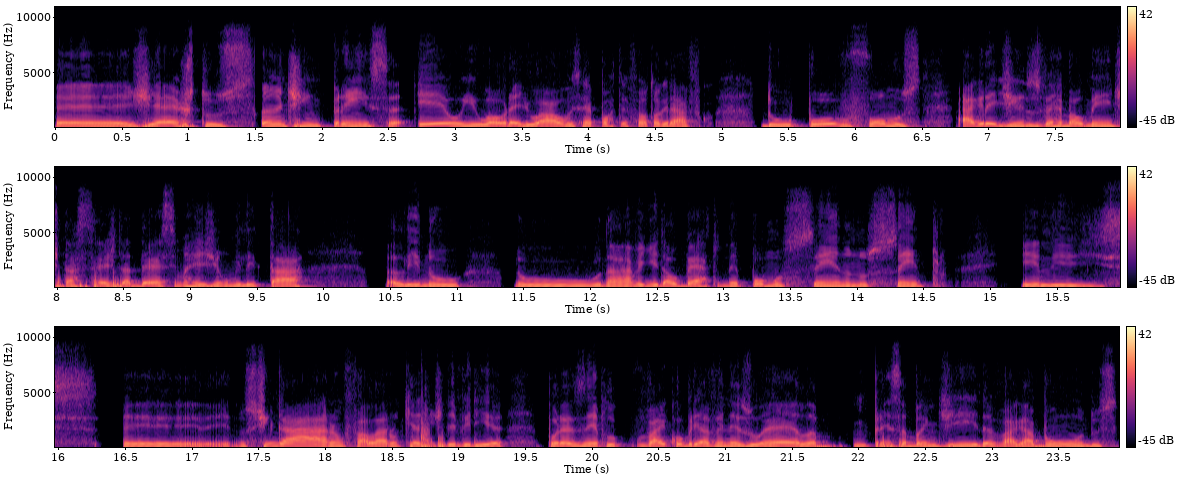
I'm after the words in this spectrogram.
é, gestos anti-imprensa. Eu e o Aurélio Alves, repórter fotográfico do Povo, fomos agredidos verbalmente na sede da décima região militar, ali no, no, na Avenida Alberto Nepomuceno, no centro. Eles é, nos xingaram, falaram que a gente deveria, por exemplo, vai cobrir a Venezuela, imprensa bandida, vagabundos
